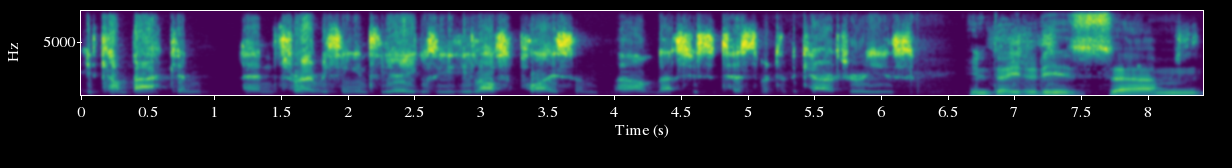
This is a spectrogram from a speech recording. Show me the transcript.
he'd come back and, and throw everything into the Eagles. He, he loves the place, and um, that's just a testament to the character he is. Indeed, it is. Um,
